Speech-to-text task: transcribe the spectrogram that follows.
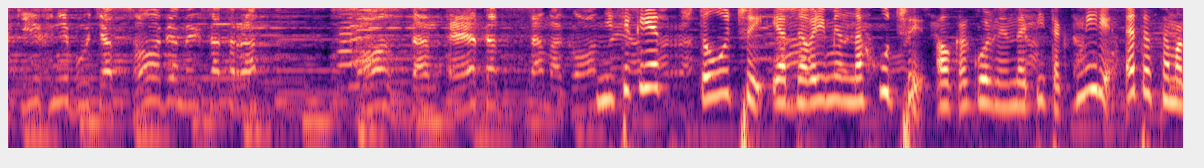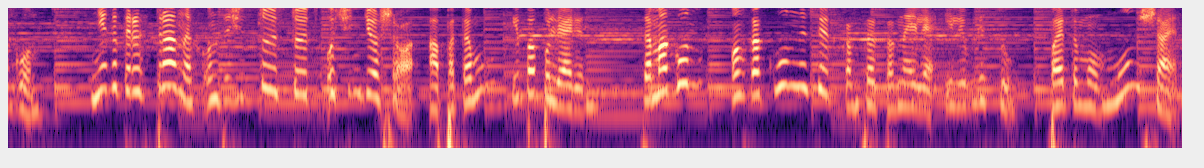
каких-нибудь особенных затрат создан этот самогон. Не секрет, что лучший и одновременно худший алкогольный напиток в мире – это самогон. В некоторых странах он зачастую стоит очень дешево, а потому и популярен. Самогон, он как лунный свет в конце тоннеля или в лесу, поэтому муншайн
